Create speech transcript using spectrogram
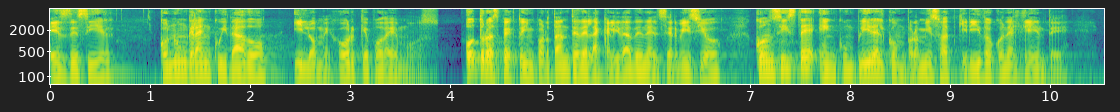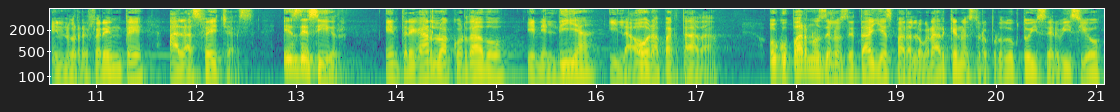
es decir, con un gran cuidado y lo mejor que podemos. Otro aspecto importante de la calidad en el servicio consiste en cumplir el compromiso adquirido con el cliente, en lo referente a las fechas, es decir, entregar lo acordado en el día y la hora pactada. Ocuparnos de los detalles para lograr que nuestro producto y servicio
